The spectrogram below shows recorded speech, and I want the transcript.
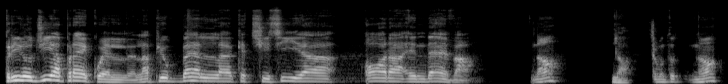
trilogia prequel, la più bella che ci sia ora and Eva. No? No. Siamo tutti... No?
